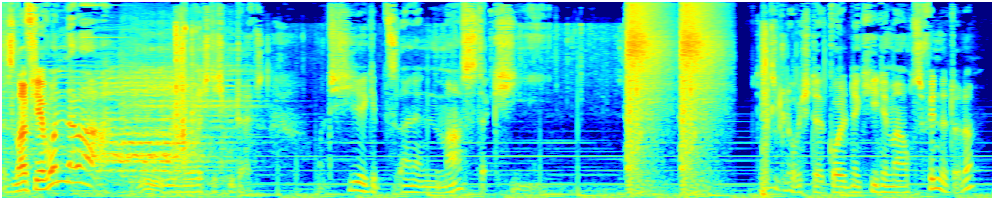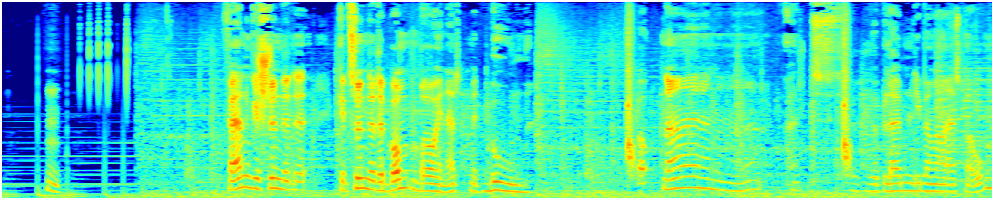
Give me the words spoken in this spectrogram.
das läuft hier wunderbar. So richtig gut Items. Und hier gibt es einen Master Key. Das ist, glaube ich, der goldene Key, den man auch findet, oder? Hm. Ferngezündete gezündete Bomben brauche ich nicht. Mit Boom. Oh, nein, nein, nein, nein. Halt, wir bleiben lieber mal erstmal oben.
